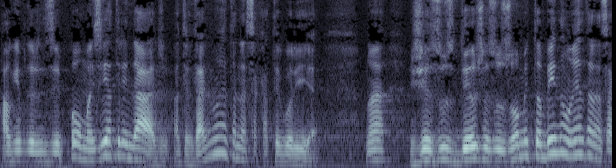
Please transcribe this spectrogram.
Alguém poderia dizer, pô, mas e a trindade? A trindade não entra nessa categoria. Não é? Jesus Deus, Jesus homem também não entra nessa,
